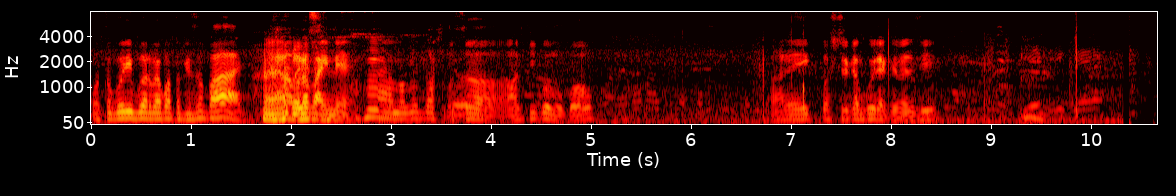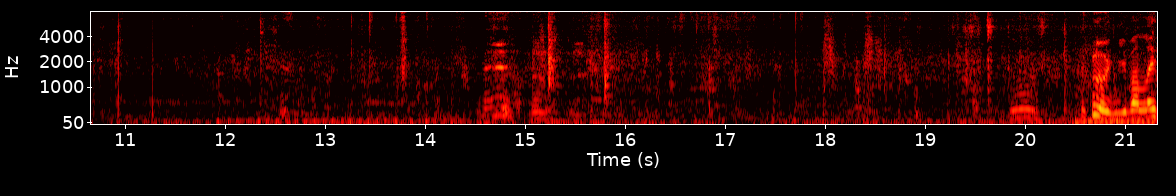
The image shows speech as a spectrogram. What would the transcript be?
কত গরিব গরবা কত কিছু পায় হ্যাঁ, আমরা পাই না। হ্যাঁ আমাকে দশ বুঝছ? আর কি করব কও? আর এই কষ্টের কাম করে রাখতে পারছি কি পারলাই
